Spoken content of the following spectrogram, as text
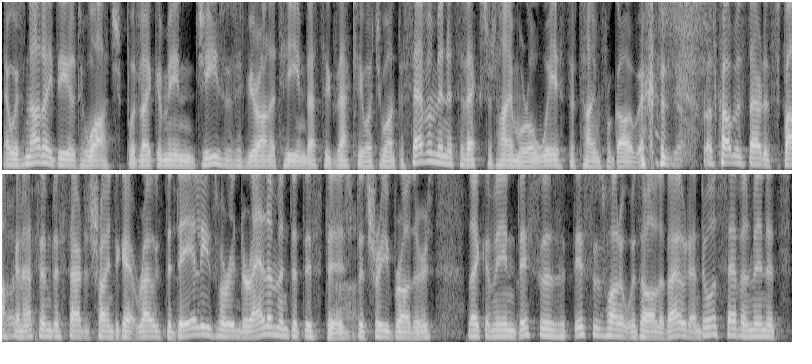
Now it's not ideal to watch, but like I mean, Jesus, if you're on a team, that's exactly what you want. The seven minutes of extra time were a waste of time for Galway because Roscommon started spocking at them. They started trying to get roused. The Dalys were in their element at this stage. The three brothers, like I mean, this was this is what it was all about. And those seven minutes,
